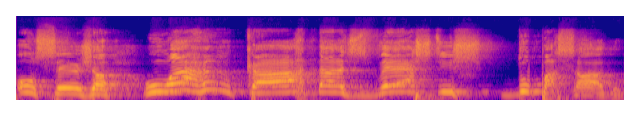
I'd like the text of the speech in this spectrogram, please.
ou seja, um arrancar das vestes do passado.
